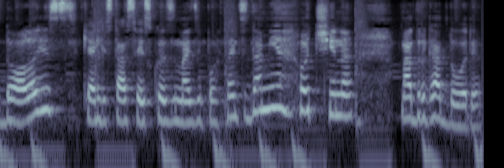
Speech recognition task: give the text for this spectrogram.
dólares, que é listar as seis coisas mais importantes da minha rotina madrugadora.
